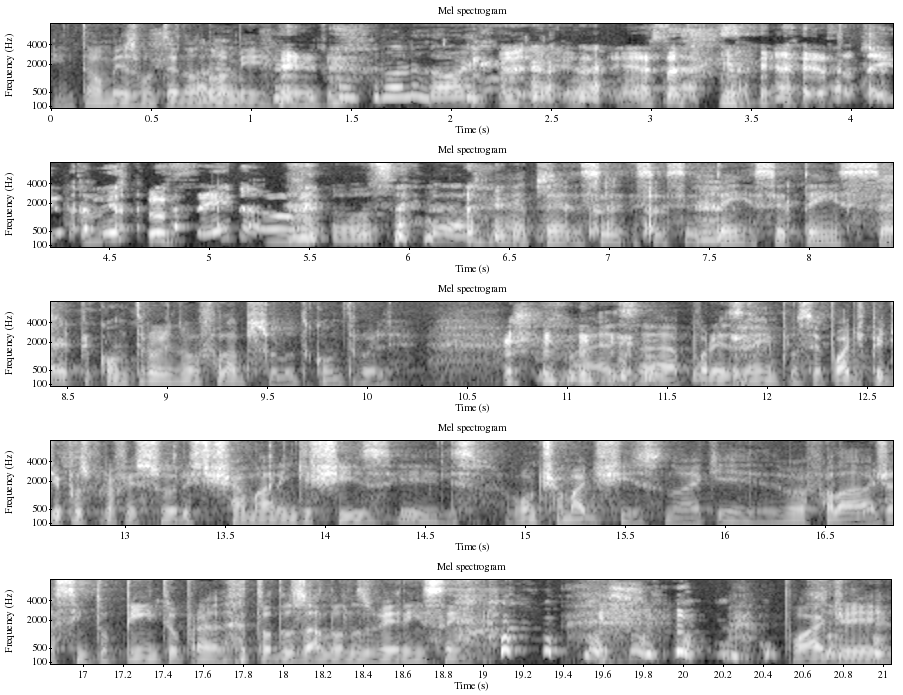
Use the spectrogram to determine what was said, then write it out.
Então, mesmo tendo o nome. Não tem controle, não, hein? essa, essa daí eu também não sei, não. Não sei, não. Você é, tem, tem certo controle, não vou falar absoluto controle. Mas, uh, por exemplo, você pode pedir para os professores te chamarem de X e eles vão te chamar de X. Não é que você vai falar Jacinto Pinto para todos os alunos verem sempre pode,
